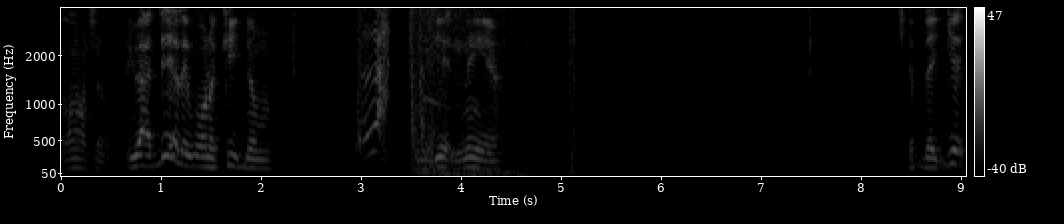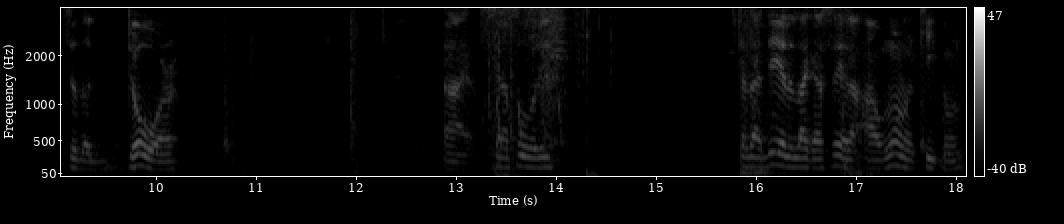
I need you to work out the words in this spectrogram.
launcher. You ideally want to keep them from getting in. If they get to the door, Alright, can I pull this? Because ideally, like I said, I, I want to keep them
